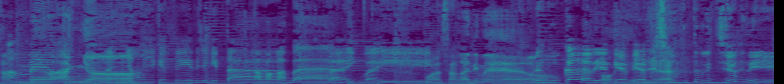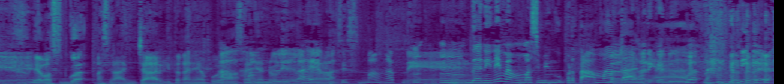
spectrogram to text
Amel Annyeong. Anyong. Annyeong Kevin, Cici kita. Apa kabar? Baik, baik. Puasa nggak nih Mel? Udah buka kali ya Oh, Kev iya ya, udah ya. jam 7 nih. Ya maksud gua masih lancar gitu kan ya puasanya dong Alhamdulillah ya masih semangat nih. Mm, dan ini memang masih minggu pertama Baru kan hari ya. kedua, ketiga ya.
